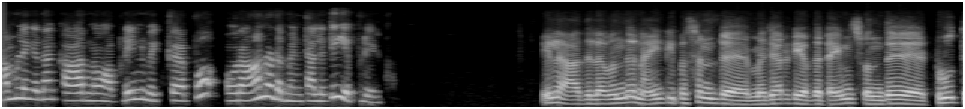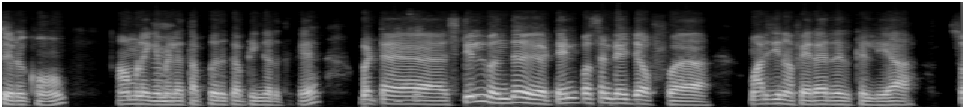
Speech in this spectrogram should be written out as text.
ஆம்பளைங்க தான் காரணம் அப்படின்னு வைக்கிறப்போ ஒரு ஆணோட மென்டாலிட்டி எப்படி இருக்கும்? இல்ல அதுல வந்து ninety percent majority of the times வந்து ட்ரூத் இருக்கும். ஆம்பளைங்க. மேல தப்பு இருக்கு அப்படிங்கிறதுக்கு. பட் ஸ்டில் வந்து ten percentage of margin of error இருக்கு இல்லையா? ஸோ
